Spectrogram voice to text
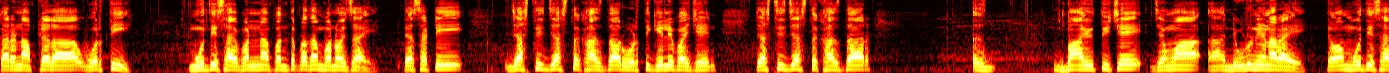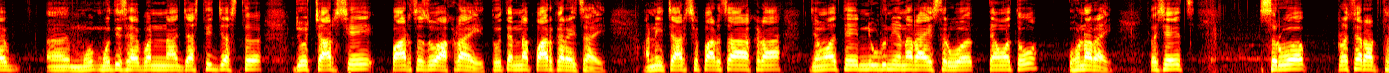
कारण आपल्याला वरती मोदी साहेबांना पंतप्रधान बनवायचं आहे. त्यासाठी जास्तीत जास्त खासदार वरती गेले पाहिजे. जास्तीत जास्त खासदार महायुतीचे जेव्हा निवडून येणार आहे तेव्हा मोदी साहेब मो मोदी साहेबांना जास्तीत जास्त जो चारशे पारचा जो आकडा आहे तो त्यांना पार करायचा आहे. आणि चारशे पारचा आकडा जेव्हा ते निवडून येणार आहे सर्व तेव्हा तो होणार आहे. तसेच सर्व प्रचारार्थ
